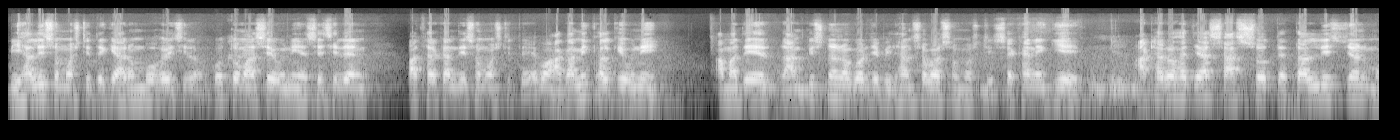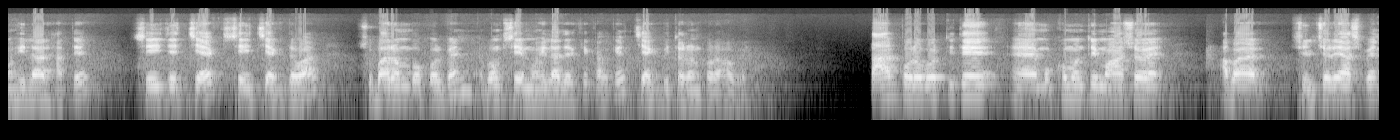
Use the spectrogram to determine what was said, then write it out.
বিহালি সমষ্টি থেকে আরম্ভ হয়েছিল। গত মাসে উনি এসেছিলেন পাথারকান্দি সমষ্টিতে এবং আগামীকালকে উনি আমাদের রামকৃষ্ণনগর যে বিধানসভা সমষ্টি, সেখানে গিয়ে আঠারো হাজার সাতশো তেতাল্লিশ জন মহিলার হাতে সেই যে চেক, সেই চেক দেওয়ার শুভারম্ভ করবেন এবং সেই মহিলাদেরকে কালকে চেক বিতরণ করা হবে। তার পরবর্তীতে মুখ্যমন্ত্রী মহাশয় আবার শিলচরে আসবেন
